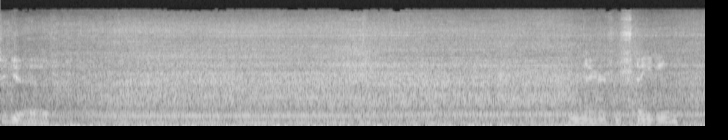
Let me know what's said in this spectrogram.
Through And there's the stadium.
